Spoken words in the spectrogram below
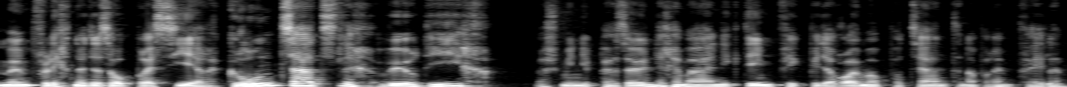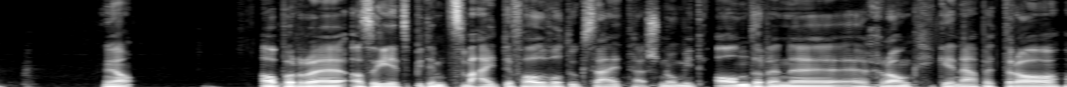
müssen vielleicht nicht so pressieren. Grundsätzlich würde ich, das ist meine persönliche Meinung, die Impfung bei den Rheumapatienten aber empfehlen. Ja, aber äh, also jetzt bei dem zweiten Fall, wo du gesagt hast, noch mit anderen äh, Erkrankungen nebendran,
